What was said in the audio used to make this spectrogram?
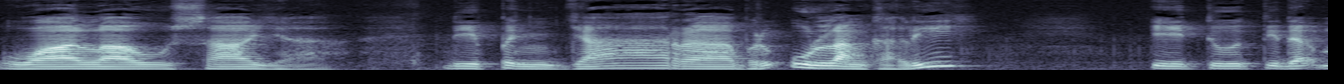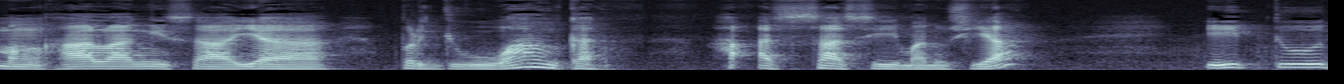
Walau saya dipenjara berulang kali, itu tidak menghalangi saya perjuangkan hak asasi manusia. Itu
